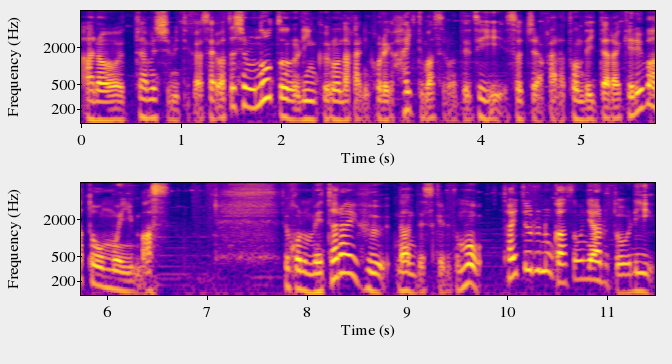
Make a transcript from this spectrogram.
あの試してみてください。私のノートのリンクの中にこれが入ってますので是非そちらから飛んでいただければと思います。でこのメタライフなんですけれどもタイトルの画像にある通り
